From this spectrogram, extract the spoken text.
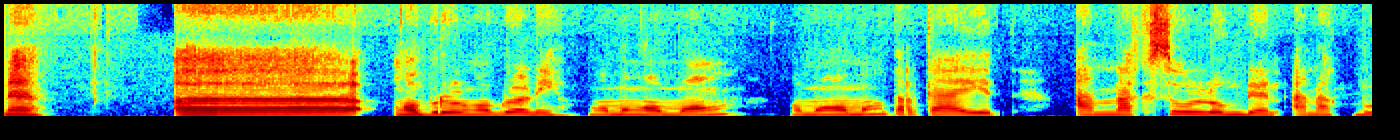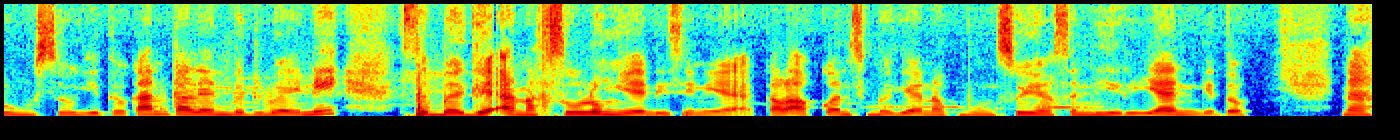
Nah, ngobrol-ngobrol nih, ngomong-ngomong, ngomong-ngomong terkait anak sulung dan anak bungsu gitu. Kan kalian berdua ini sebagai anak sulung ya di sini ya. Kalau aku kan sebagai anak bungsu yang sendirian gitu. Nah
